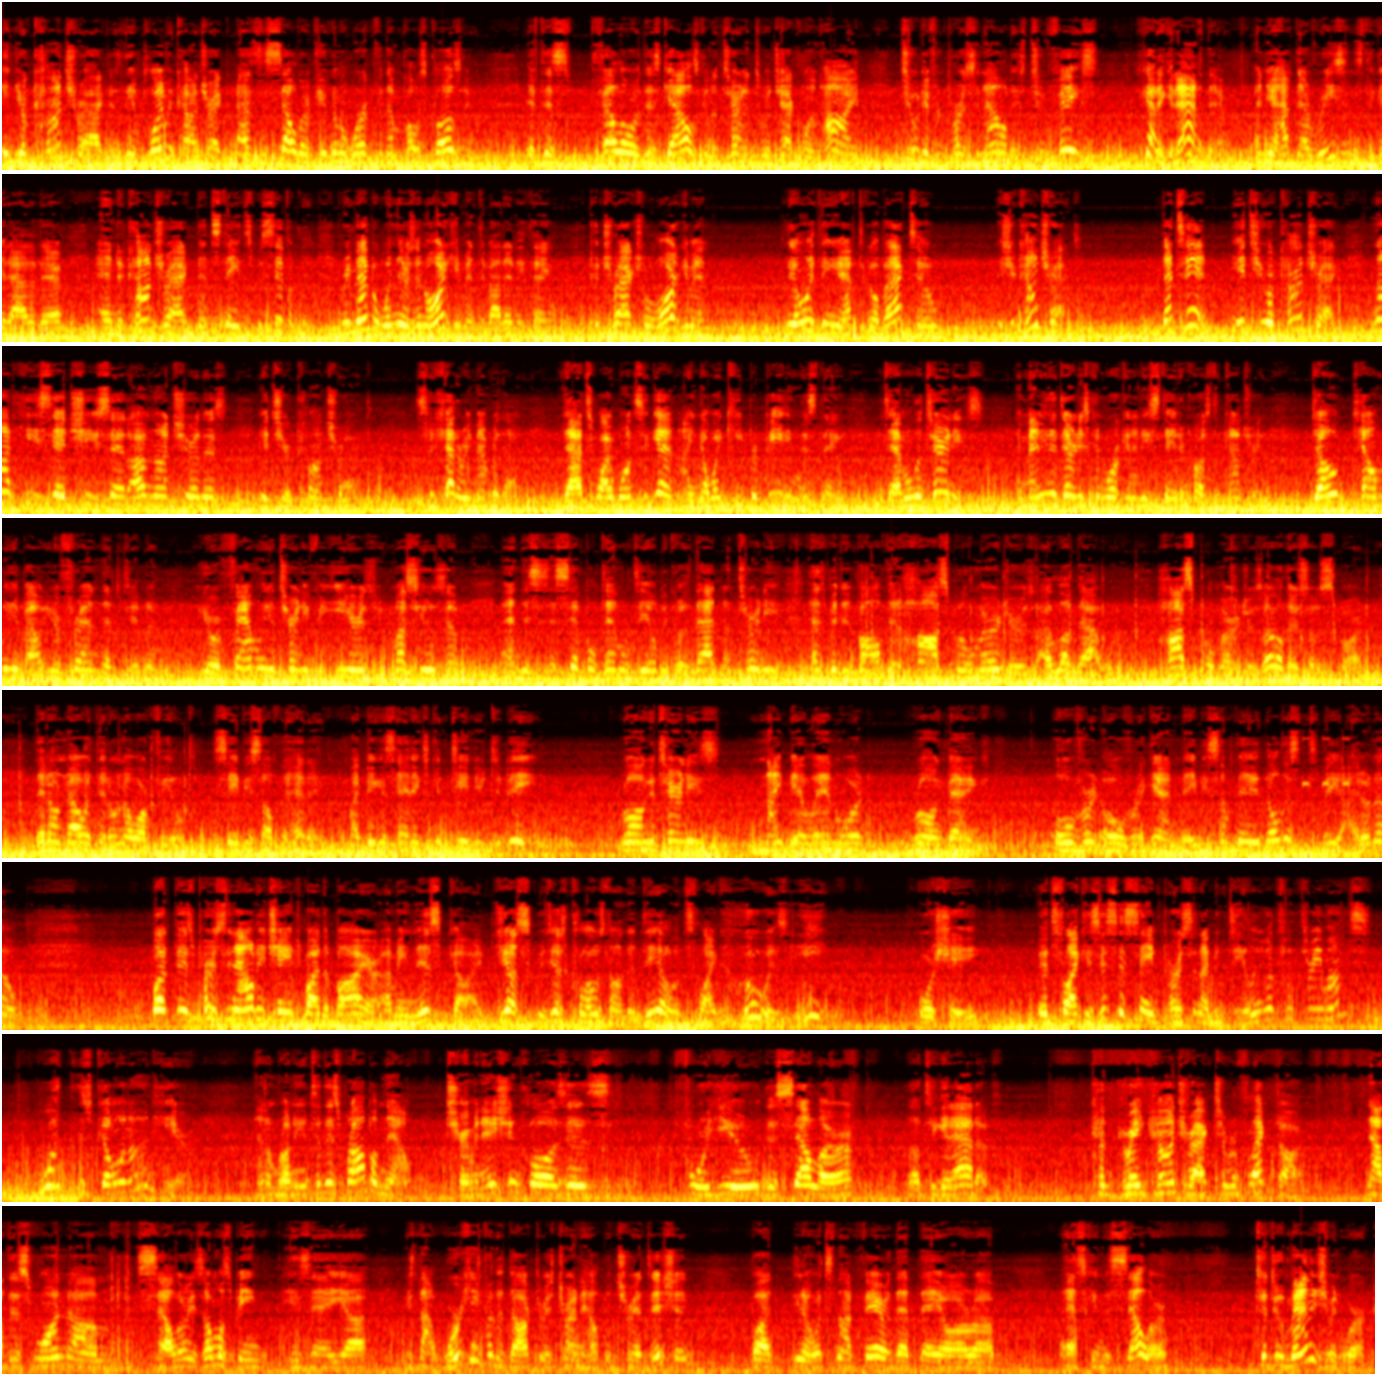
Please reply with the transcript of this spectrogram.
in your contract, as the employment contract, as the seller, if you're going to work for them post closing. If this fellow or this gal is going to turn into a Jekyll and Hyde, two different personalities, two face, you got to get out of there. And you have to have reasons to get out of there and a contract that states specifically. Remember, when there's an argument about anything, contractual argument, the only thing you have to go back to is your contract. That's it. It's your contract. Not he said, she said, I'm not sure this. It's your contract. So you got to remember that. That's why, once again, I know I keep repeating this thing. Dental attorneys, and many of the attorneys can work in any state across the country. Don't tell me about your friend that you're a family attorney for years. You must use him, and this is a simple dental deal because that attorney has been involved in hospital mergers. I love that one. Hospital mergers. Oh, they're so smart. They don't know it. They don't know our field. Save yourself the headache. My biggest headaches continue to be wrong attorneys, nightmare landlord, wrong bank. Over and over again. Maybe someday they'll listen to me. I don't know. But this personality change by the buyer. I mean, this guy just we just closed on the deal. It's like, who is he or she? It's like, is this the same person I've been dealing with for three months? What is going on here? And I'm running into this problem now. Termination clauses for you, the seller, uh, to get out of. Con- great contract to reflect on. Now, this one um, seller is almost being he's a uh, he's not working for the doctor. He's trying to help in transition, but you know it's not fair that they are uh, asking the seller to do management work.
